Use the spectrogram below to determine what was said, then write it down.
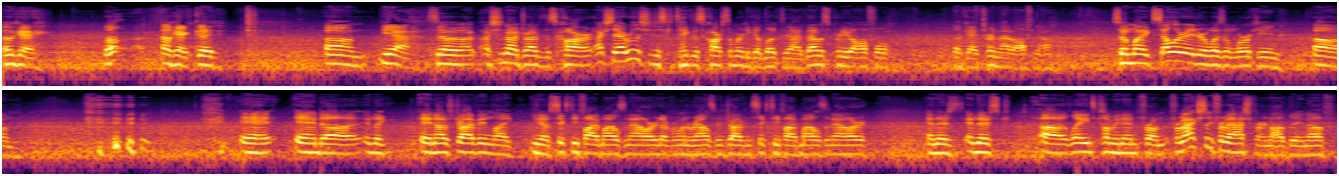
Okay. Well, okay, good. Um, yeah, so I, I, should not drive this car. Actually, I really should just take this car somewhere to get looked at. That was pretty awful. Okay, I turned that off now. So my accelerator wasn't working, um, and and uh, and the and I was driving like you know 65 miles an hour, and everyone around me driving 65 miles an hour, and there's and there's uh, lanes coming in from from actually from Ashburn, oddly enough,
